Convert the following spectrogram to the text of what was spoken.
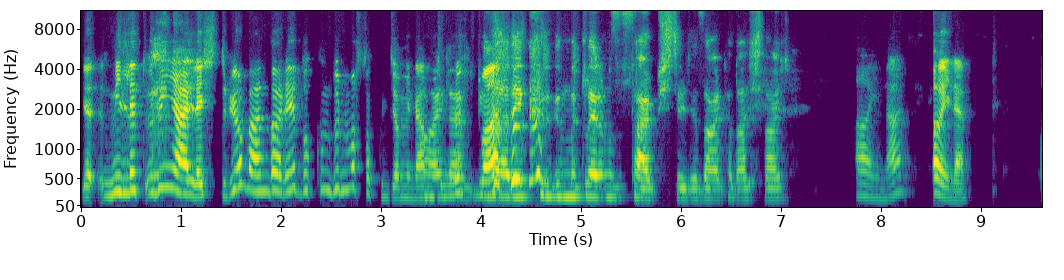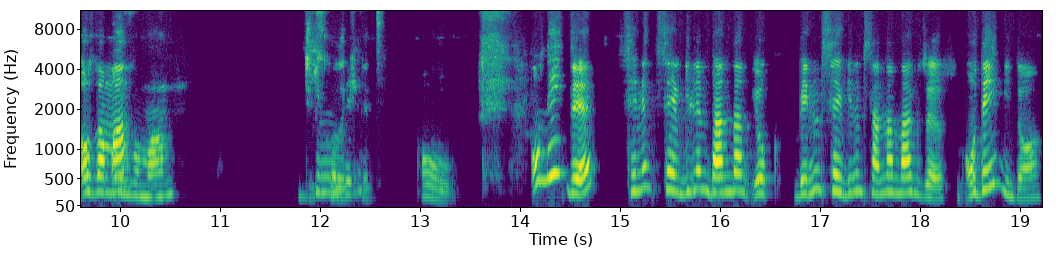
Ya, millet ürün yerleştiriyor. Ben de araya dokundurma sokacağım İremciğim Aynen. Lütfen. araya kırgınlıklarımızı serpiştireceğiz arkadaşlar. Aynen. Öyle. O O zaman zaman cips kola Şimdi- kilit. Oo. O neydi? Senin sevgilin benden yok. Benim sevgilim senden daha güzel olsun. O değil miydi o?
